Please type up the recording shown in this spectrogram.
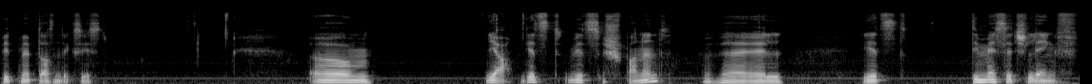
bitmap doesn't exist. Ähm, ja, jetzt wird's spannend, weil jetzt die Message Length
